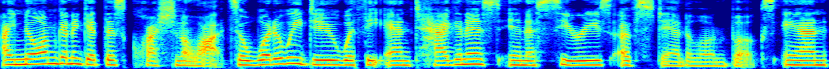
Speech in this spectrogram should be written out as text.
I know I'm going to get this question a lot. So, what do we do with the antagonist in a series of standalone books? And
